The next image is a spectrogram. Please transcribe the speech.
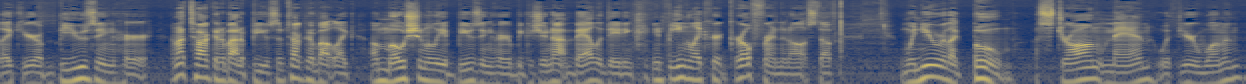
like you're abusing her. I'm not talking about abuse. I'm talking about like emotionally abusing her because you're not validating and being like her girlfriend and all that stuff. When you were like, boom, a strong man with your woman,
